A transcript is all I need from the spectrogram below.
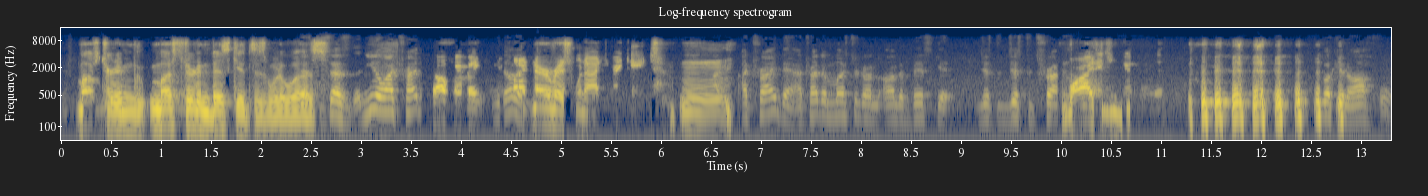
biscuits. Mustard and mustard and biscuits is what it was. Says, you know, I tried. Coffee makes You know, nervous when I drink it. Mm. I tried that. I tried the mustard on, on the biscuit just just to try. Why did you do that? Fucking awful.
